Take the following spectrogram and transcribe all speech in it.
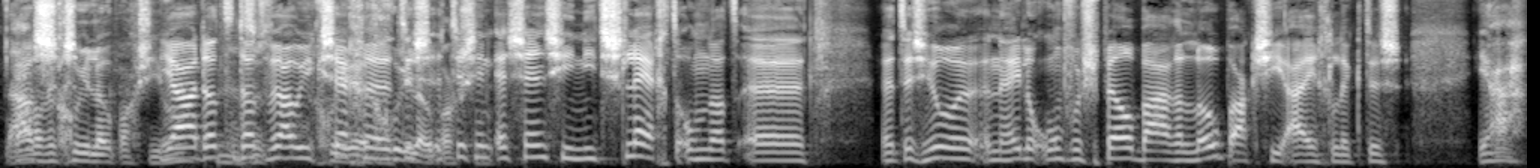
dat was een goede loopactie. hoor. Ja, dat, dat wou ik Goeie- zeggen. Het is, het is in essentie niet slecht, omdat eh, het is heel, een hele onvoorspelbare loopactie eigenlijk. Dus ja,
